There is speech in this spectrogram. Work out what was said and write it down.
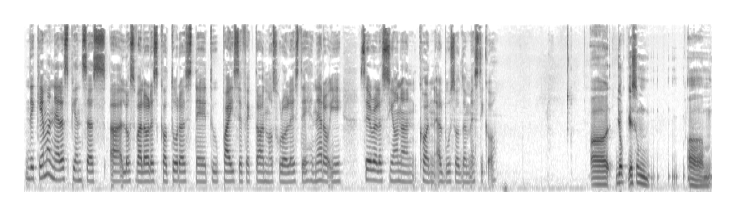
¿De qué maneras piensas uh, los valores culturas de tu país afectan los roles de género y se relacionan con el abuso doméstico? Uh, yo es un um,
